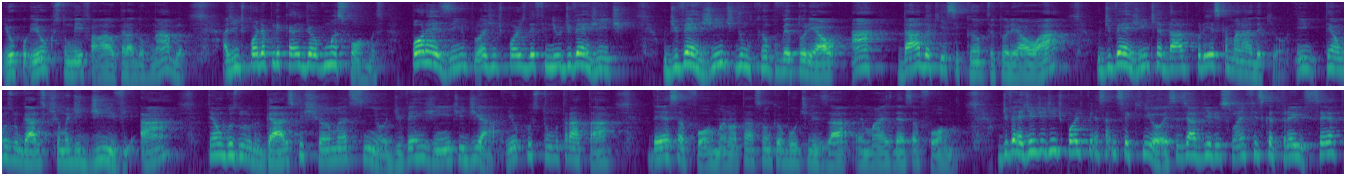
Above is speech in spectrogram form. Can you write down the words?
Eu, eu costumei falar operador nabla. A gente pode aplicar de algumas formas. Por exemplo, a gente pode definir o divergente. O divergente de um campo vetorial A, dado aqui esse campo vetorial A, o divergente é dado por esse camarada aqui. Ó. Tem alguns lugares que chama de div A, tem alguns lugares que chama assim, ó, divergente de A. Eu costumo tratar dessa forma, a notação que eu vou utilizar é mais dessa forma. O divergente a gente pode pensar nisso aqui, ó. vocês já viram isso lá em Física 3, certo?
